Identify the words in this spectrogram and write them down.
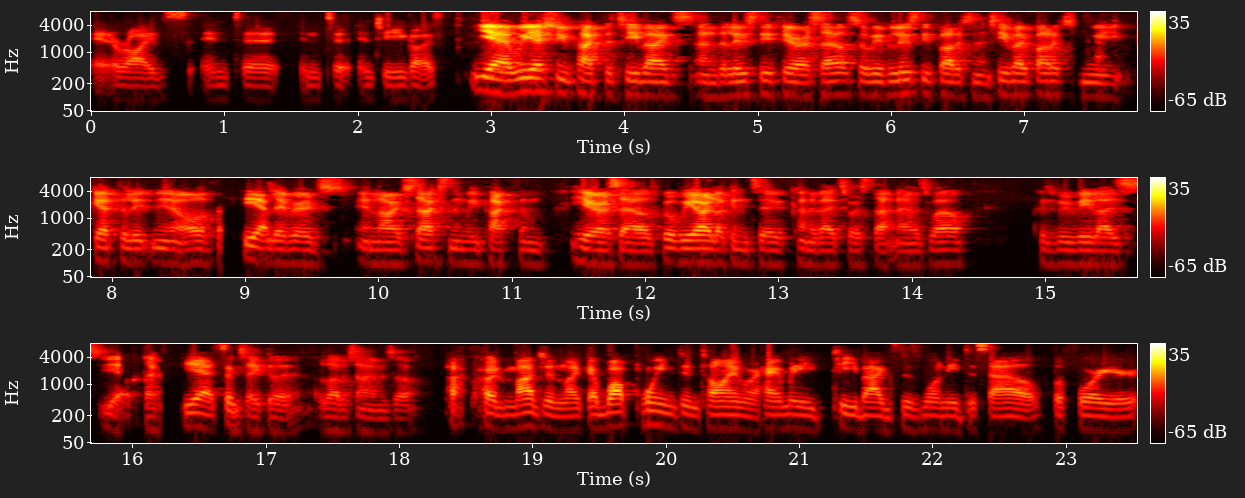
it arrives into into into you guys. Yeah, we actually pack the tea bags and the loose leaf here ourselves. So we have loose leaf products and the tea bag products. And we get the you know all of that Yeah. delivered in large stacks, and then we pack them here ourselves. But we are looking to kind of outsource that now as well because we realize yeah that Yeah, so can take a, a lot of time as well. I could imagine like at what point in time or how many tea bags does one need to sell before you're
